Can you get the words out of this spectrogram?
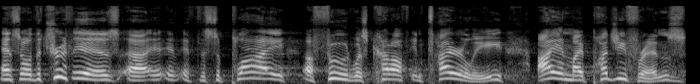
And so the truth is, uh, if, if, the supply of food was cut off entirely, I and my pudgy friends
